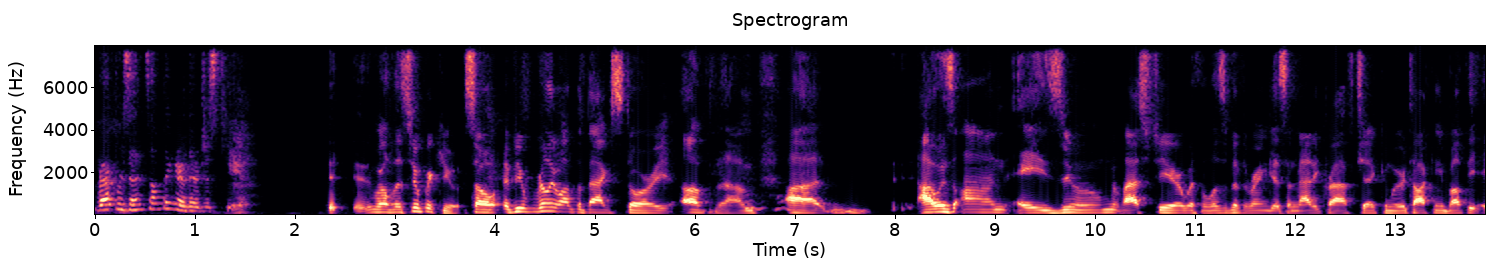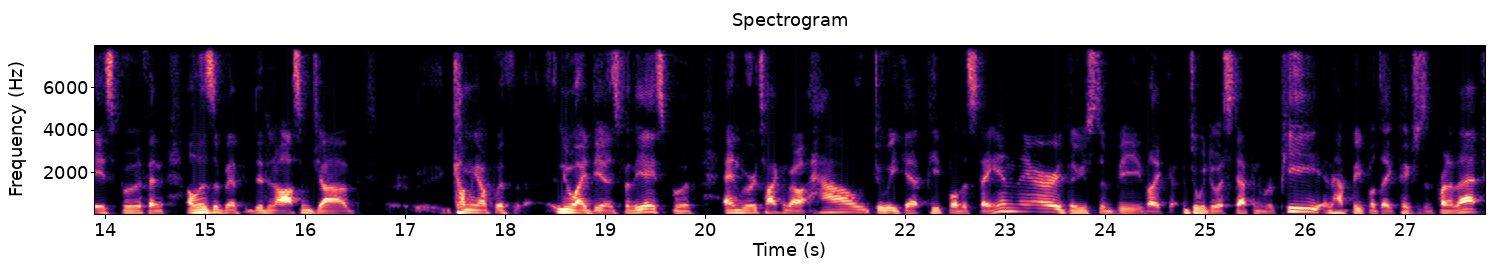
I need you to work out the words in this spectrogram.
represent something or they're just cute? Well, they're super cute. So if you really want the backstory of them, uh, I was on a Zoom last year with Elizabeth Ringas and Maddie Kraftchick, and we were talking about the ACE booth. And Elizabeth did an awesome job coming up with new ideas for the ACE booth. And we were talking about how do we get people to stay in there? There used to be like, do we do a step and repeat and have people take pictures in front of that?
